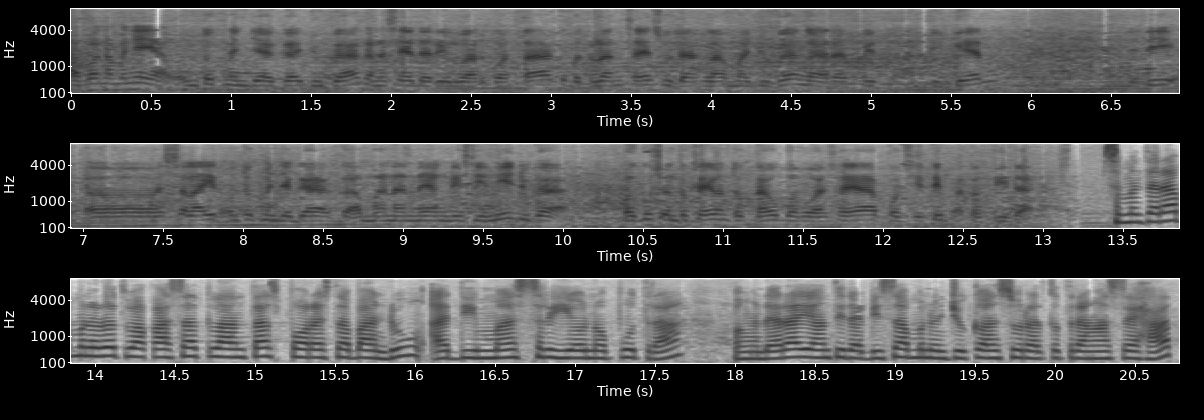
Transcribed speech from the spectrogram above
apa namanya ya untuk menjaga juga karena saya dari luar kota kebetulan saya sudah lama juga nggak rapid antigen jadi uh, selain untuk menjaga keamanan yang di sini juga bagus untuk saya untuk tahu bahwa saya positif atau tidak. Sementara menurut Wakasat Lantas Polresta Bandung, Adimas Riono Putra, pengendara yang tidak bisa menunjukkan surat keterangan sehat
